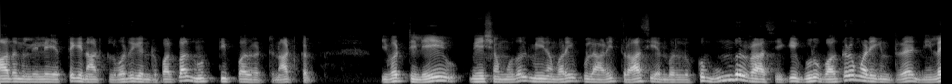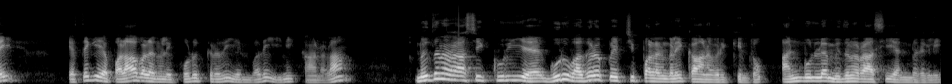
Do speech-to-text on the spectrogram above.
மாதங்களிலே எத்தகைய நாட்கள் வருது என்று பார்த்தால் நூற்றி பதினெட்டு நாட்கள். இவற்றிலே மேஷம் முதல் மீனம் வரை உள்ள அனைத்து ராசி என்பவர்களுக்கும் உங்கள் ராசிக்கு குரு வக்ரம் அடைகின்ற நிலை எத்தகைய பலாபலங்களை கொடுக்கிறது என்பதை இனி காணலாம். மிதுன ராசிக்குரிய குரு வக்ர பேச்சு பலன்களை காணவிருக்கின்றோம். அன்புள்ள மிதுன ராசி அன்பர்களே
